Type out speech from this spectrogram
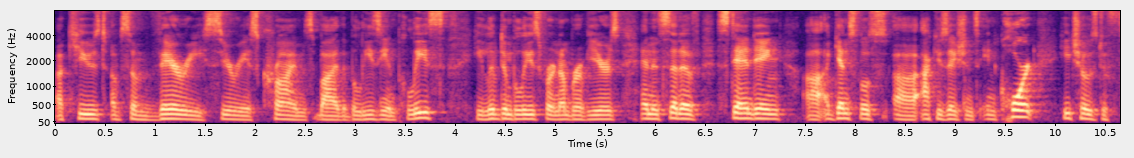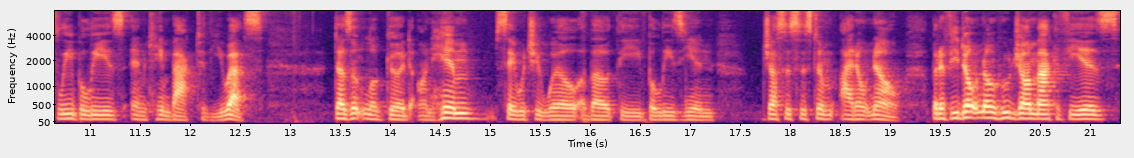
accused of some very serious crimes by the Belizean police. He lived in Belize for a number of years, and instead of standing uh, against those uh, accusations in court, he chose to flee Belize and came back to the US. Doesn't look good on him. Say what you will about the Belizean justice system, I don't know. But if you don't know who John McAfee is,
